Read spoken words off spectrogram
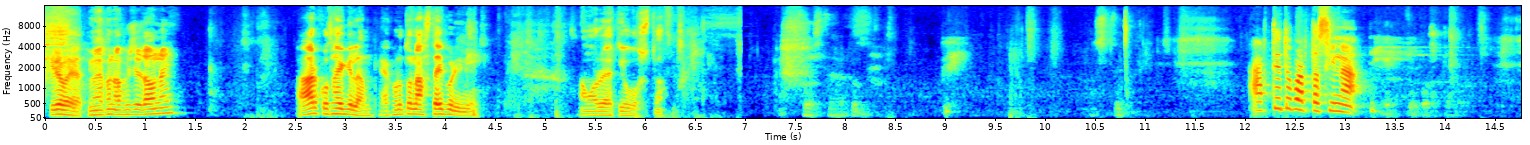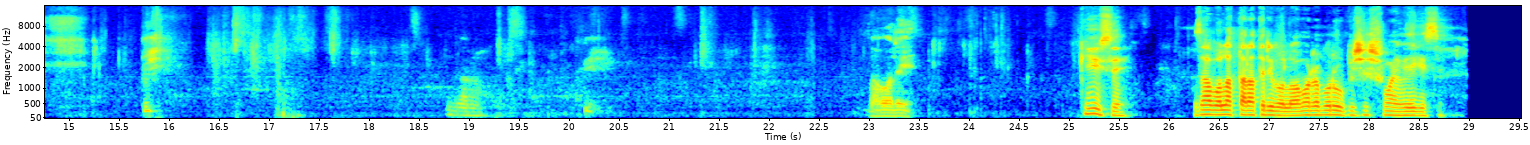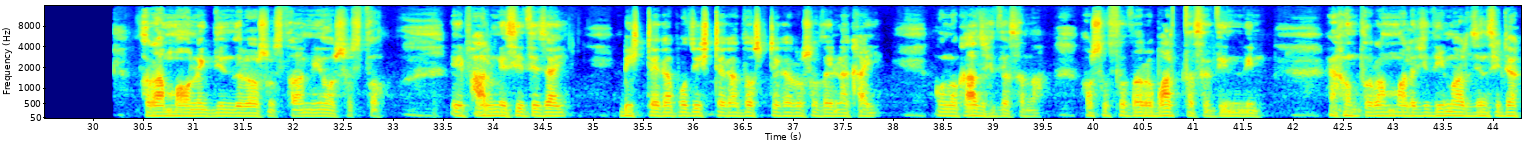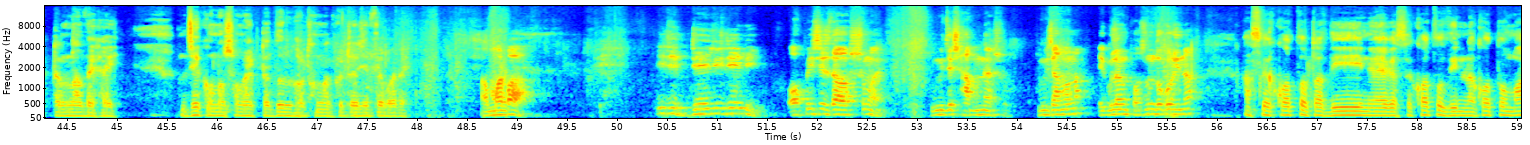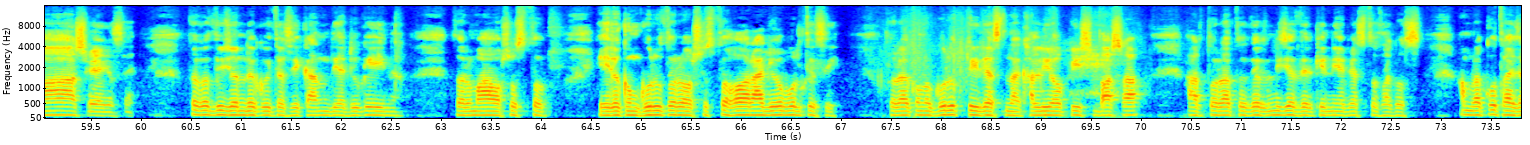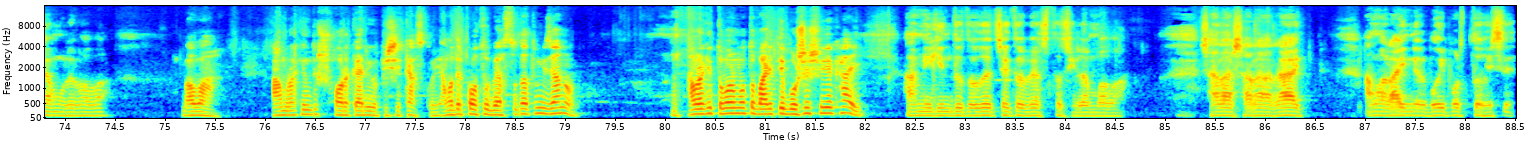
কিরে ভাইয়া তুমি এখন অফিসে যাও নাই? আর কোথায় গেলাম? এখনও তো নাস্তাই করিনি। আমারও একই অবস্থা। আরতে তো পারতাছি না। বাবা রে। কি হয়েছে যা বলার তাড়াতাড়ি বলো আমার আবার অফিসের সময় হয়ে গেছে। আর আম্মা অনেক দিন ধরে অসুস্থ আমিও অসুস্থ। এই ফার্মেসিতে যাই বিশ টাকা পঁচিশ টাকা দশ টাকার ওষুধ না খাই কোনো কাজ হইতেছে না। অসুস্থতা আরও বাড়তেছে দিন দিন। এখন তো আম্মারে যদি ইমার্জেন্সি ডাক্তার না দেখাই যে কোনো সময় একটা দুর্ঘটনা ঘটে যেতে পারে। আমার বা এই যে ডেইলি ডেইলি অফিসে যাওয়ার সময় তুমি যে সামনে আসো তুমি জানো না? এগুলো আমি পছন্দ করি না। আজকে কতটা দিন হয়ে গেছে কত দিন না কত মাস হয়ে গেছে। তোকে দুইজনরে কইতাছি কান দিয়া ঢুকেই না। তোর মা অসুস্থ এইরকম গুরুতর অসুস্থ হওয়ার আগেও বলতেছি তোরা কোনো গুরুত্বই দেস না খালি অফিস বাসা আর তোরা তোদের নিজেদেরকে নিয়ে ব্যস্ত থাকস। আমরা কোথায় যাব রে বাবা? বাবা আমরা কিন্তু সরকারি অফিসে কাজ করি। আমাদের কত ব্যস্ততা তুমি জানো? আমরা কি তোমার মতো বাড়িতে বসে শুয়ে খাই? আমি কিন্তু তোদের চাইতে ব্যস্ত ছিলাম বাবা। সারা সারা রাত আমার আইনের বই পড়তে হয়েছে।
